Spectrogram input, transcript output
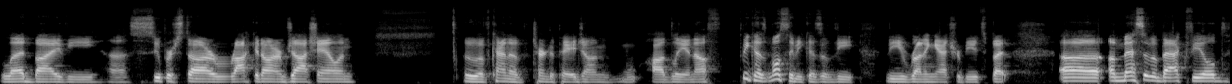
led by the uh, superstar rocket arm Josh Allen, who have kind of turned a page on, oddly enough, because mostly because of the the running attributes. But uh, a mess of a backfield.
